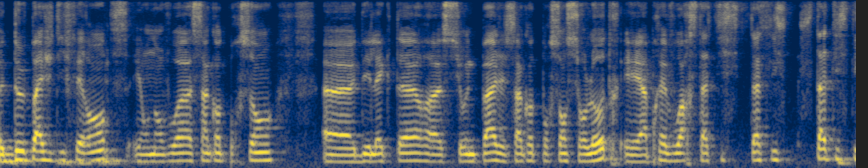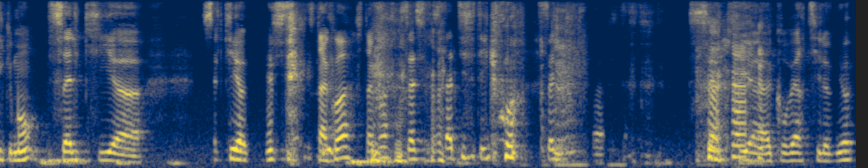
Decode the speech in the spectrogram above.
euh, deux pages différentes et on envoie 50% euh, des lecteurs euh, sur une page et 50% sur l'autre. Et après, voir stati- stati- statistiquement celle qui. Euh, celle qui. euh, C'est à quoi? C'est à quoi? Statistiquement, celle, qui, celle qui euh, convertit le mieux.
